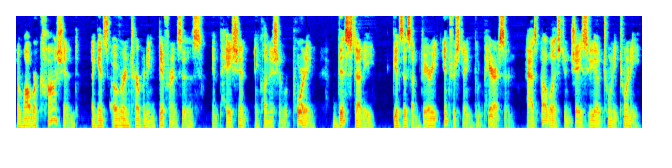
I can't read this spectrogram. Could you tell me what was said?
And while we're cautioned against overinterpreting differences in patient and clinician reporting, this study gives us a very interesting comparison, as published in JCO 2020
